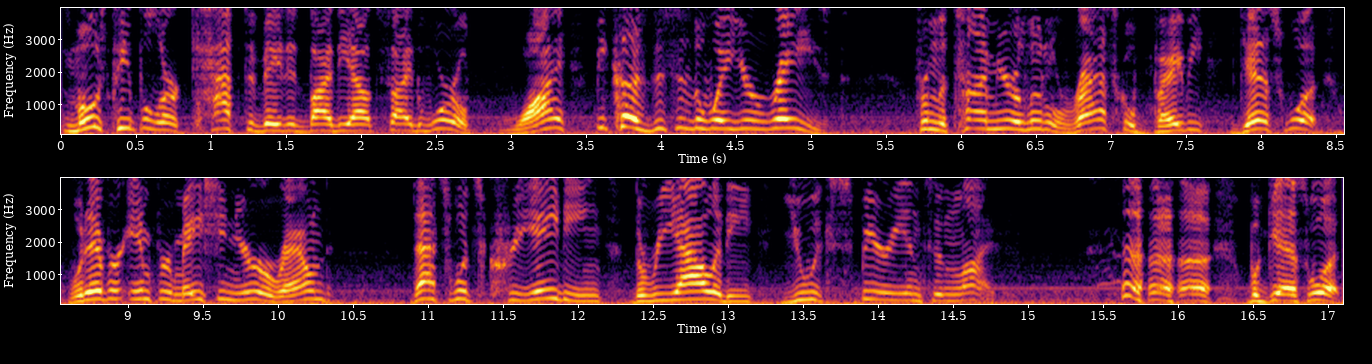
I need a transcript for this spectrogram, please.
most people are captivated by the outside world. Why? Because this is the way you're raised. From the time you're a little rascal, baby, guess what? Whatever information you're around, that's what's creating the reality you experience in life. but guess what?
